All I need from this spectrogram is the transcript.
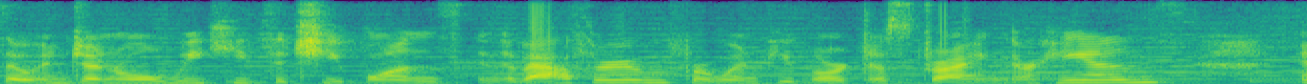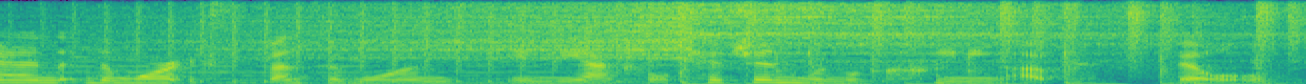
So in general, we keep the cheap ones in the bathroom for when people are just drying their hands, and the more expensive ones in the actual kitchen when we're cleaning up spills.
